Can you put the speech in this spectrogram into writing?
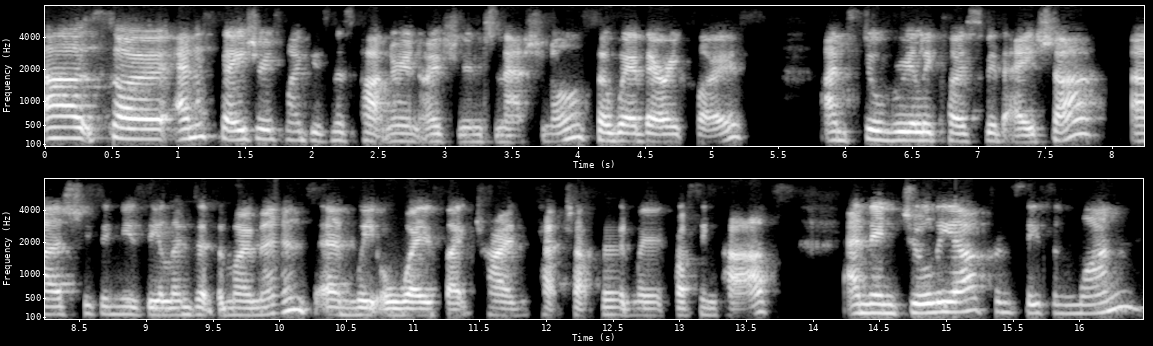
Uh, so Anastasia is my business partner in Ocean International, so we're very close. I'm still really close with Aesha. Uh, she's in New Zealand at the moment, and we always like try and catch up when we're crossing paths. And then Julia from season one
